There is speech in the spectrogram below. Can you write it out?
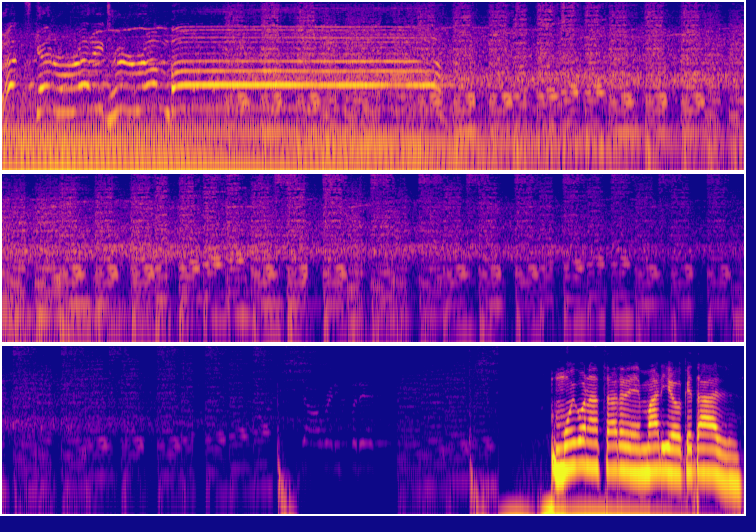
Let's get ready to rumble! Muy buenas tardes, Mario, ¿qué tal?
